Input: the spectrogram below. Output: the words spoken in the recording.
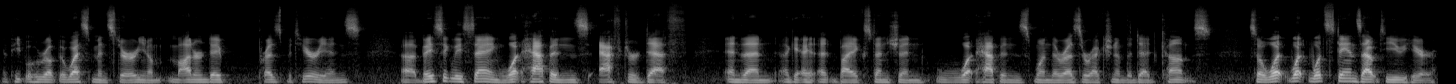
the people who wrote the Westminster, you know, modern day Presbyterians, uh, basically saying what happens after death, and then again, by extension, what happens when the resurrection of the dead comes. So, what what what stands out to you here?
